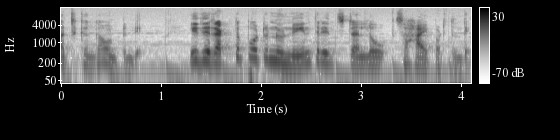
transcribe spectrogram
అధికంగా ఉంటుంది. ఇది రక్తపోటును నియంత్రించడంలో సహాయపడుతుంది.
